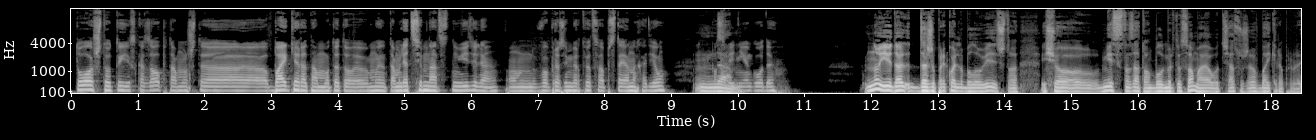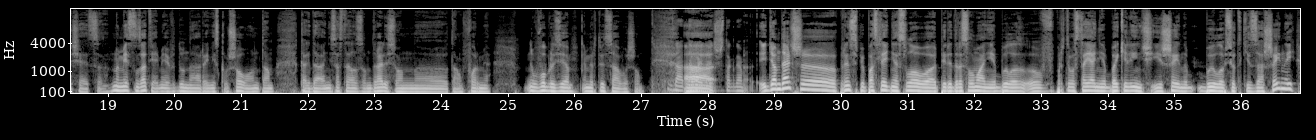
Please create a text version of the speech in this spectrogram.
то, что ты сказал, потому что байкера там вот этого мы там лет 17 не видели. Он в образе мертвеца постоянно ходил последние да. годы. Ну и да, даже прикольно было увидеть, что еще месяц назад он был мертвецом, а вот сейчас уже в байкера превращается. Ну, месяц назад, я имею в виду, на рейвийском шоу, он там, когда они со Стайлзом дрались, он э, там в форме в образе мертвеца вышел. Да, давай а, дальше тогда. Идем дальше. В принципе, последнее слово перед Расселманией было в противостоянии Бекки Линч и Шейна было все-таки за Шейной,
